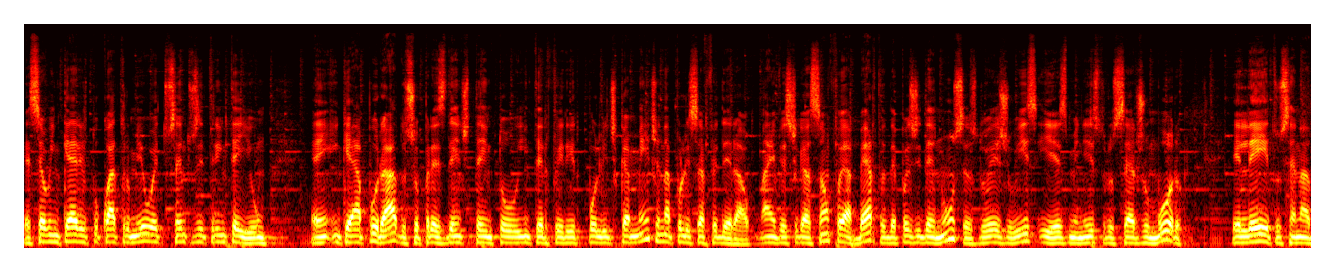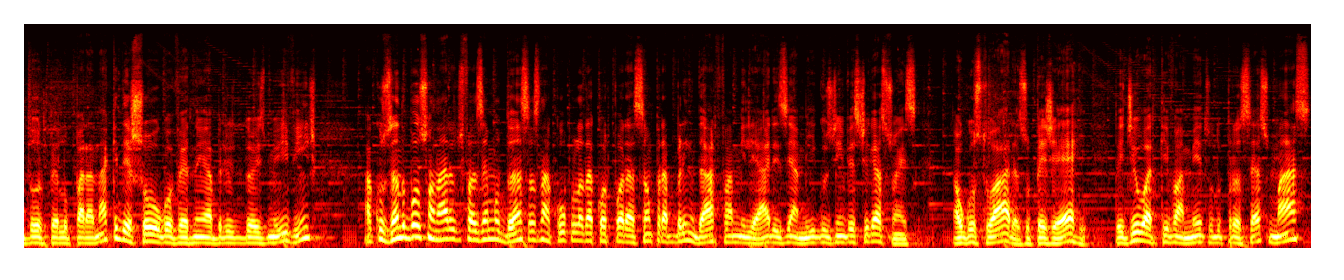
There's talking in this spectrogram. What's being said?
Esse é o inquérito 4831 em que é apurado se o presidente tentou interferir politicamente na Polícia Federal. A investigação foi aberta depois de denúncias do ex-juiz e ex-ministro Sérgio Moro eleito senador pelo Paraná, que deixou o governo em abril de 2020, acusando Bolsonaro de fazer mudanças na cúpula da corporação para blindar familiares e amigos de investigações. Augusto Aras, o PGR, pediu o arquivamento do processo, mas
